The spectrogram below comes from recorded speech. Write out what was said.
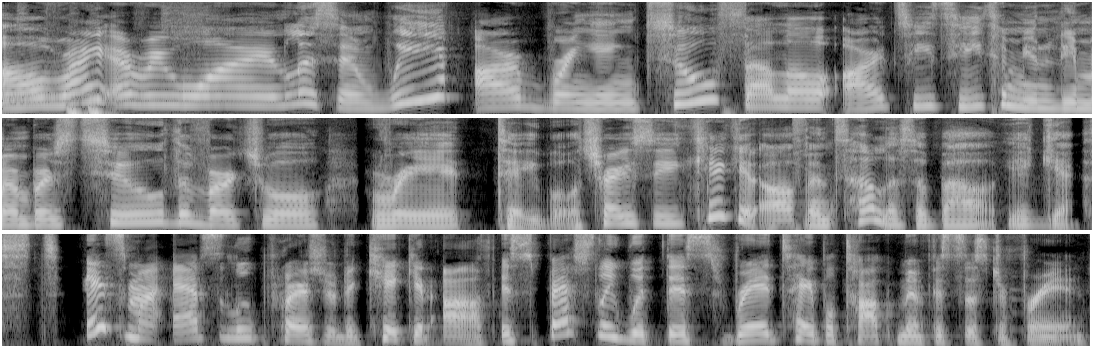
All right, everyone. Listen, we are bringing two fellow RTT community members to the virtual Red Table. Tracy, kick it off and tell us about your guest. It's my absolute pleasure to kick it off, especially with this Red Table Talk Memphis sister friend.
